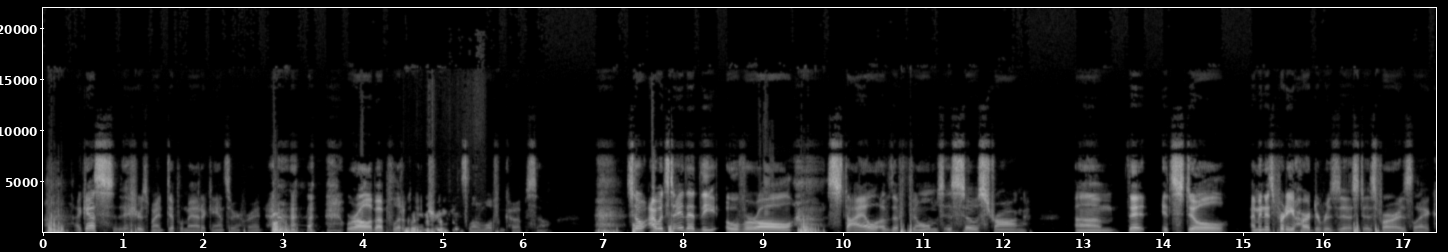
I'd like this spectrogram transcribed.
I guess here's my diplomatic answer, right? We're all about political intrigue. It's Lone Wolf and Cubs, so. So I would say that the overall style of the films is so strong um, that it's still. I mean, it's pretty hard to resist as far as like,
